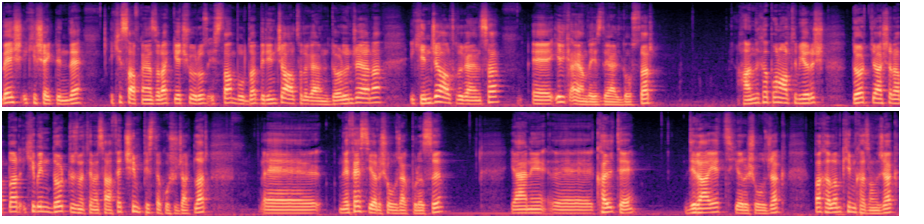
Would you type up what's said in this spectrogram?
5-2 şeklinde iki safkan yazarak geçiyoruz. İstanbul'da birinci altılı gayenin dördüncü ayağına, ikinci altılı gayenin ise e, ilk ayağındayız değerli dostlar. Handikap 16 bir yarış. 4 yaş Araplar 2400 metre mesafe Çin pistte koşacaklar. E, nefes yarışı olacak burası. Yani e, kalite, dirayet yarışı olacak. Bakalım kim kazanacak.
